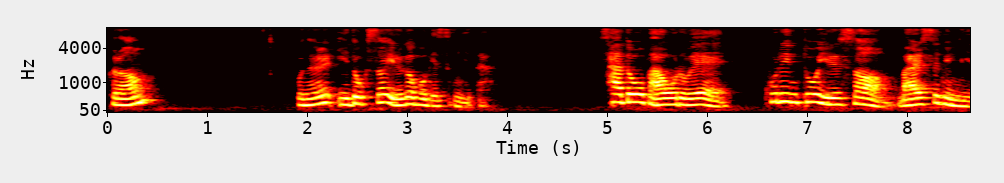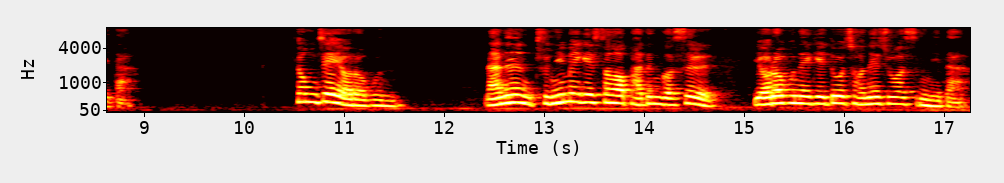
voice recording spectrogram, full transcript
그럼 오늘 이 독서 읽어보겠습니다. 사도 바오로의 코린토 일서 말씀입니다. 형제 여러분, 나는 주님에게서 받은 것을 여러분에게도 전해 주었습니다.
